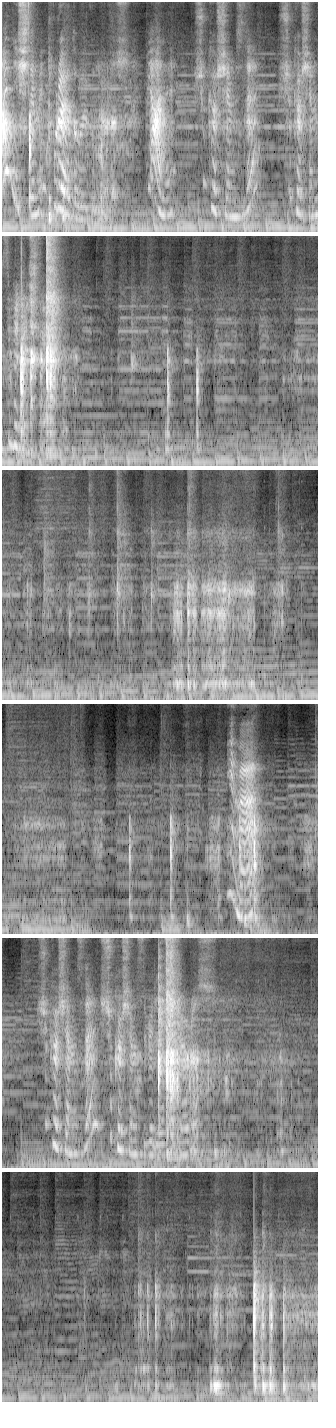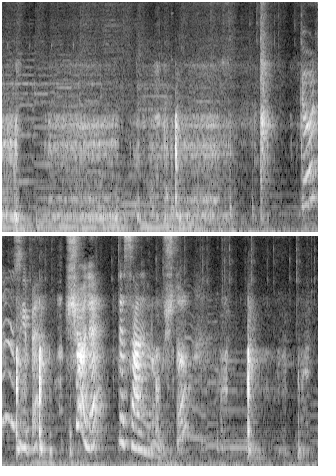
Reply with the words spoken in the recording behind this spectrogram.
Aynı işlemi buraya da uyguluyoruz. Yani şu köşemizle şu köşemizi birleştirelim. Köşemizle şu köşemizi birleştiriyoruz. Gördüğünüz gibi şöyle desenler oluştu.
